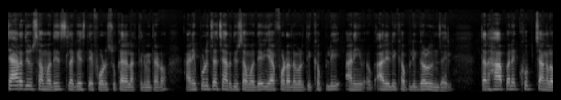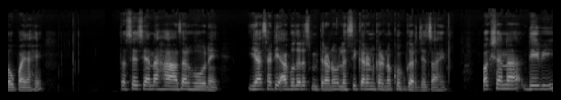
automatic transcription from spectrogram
चार दिवसामध्येच लगेच ते फोड सुकायला लागतील मित्रांनो. आणि पुढच्या चार दिवसामध्ये या फोडांवरती खपली आणि आलेली खपली गळून जाईल. तर हा पण एक खूप चांगला उपाय आहे. तसेच यांना हा आजार होऊ नये. यासाठी अगोदरच मित्रांनो लसीकरण करणं खूप गरजेचं आहे. पक्ष्यांना देवी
